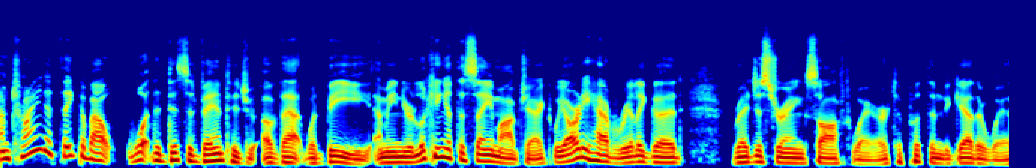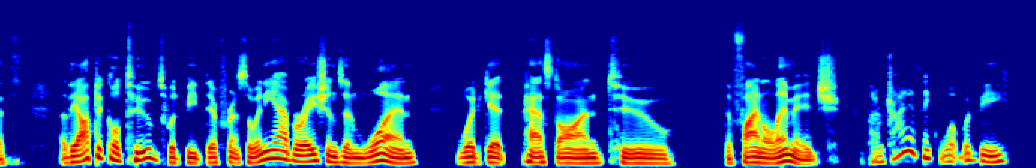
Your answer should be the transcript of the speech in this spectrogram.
I'm trying to think about what the disadvantage of that would be. I mean, you're looking at the same object. We already have really good registering software to put them together with the optical tubes would be different. So any aberrations in one would get passed on to the final image. But I'm trying to think what would be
